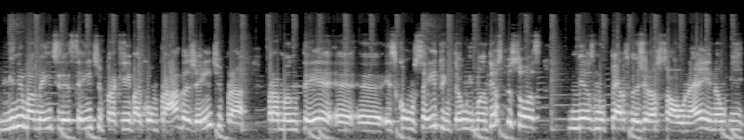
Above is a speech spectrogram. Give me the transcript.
minimamente decente para quem vai comprar da gente, para manter é, é, esse conceito, então, e manter as pessoas mesmo perto da Girassol, né? E não, e,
